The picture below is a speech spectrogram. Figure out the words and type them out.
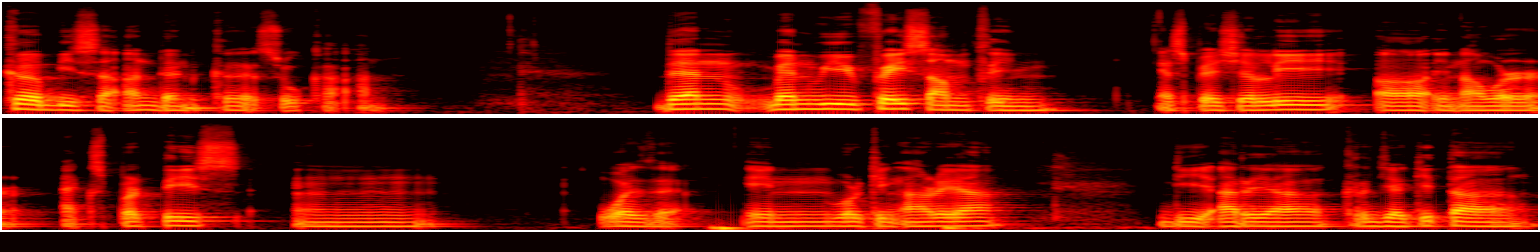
Kebisaan dan kesukaan. Then when we face something especially uh, in our expertise um, was in working area di area kerja kita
